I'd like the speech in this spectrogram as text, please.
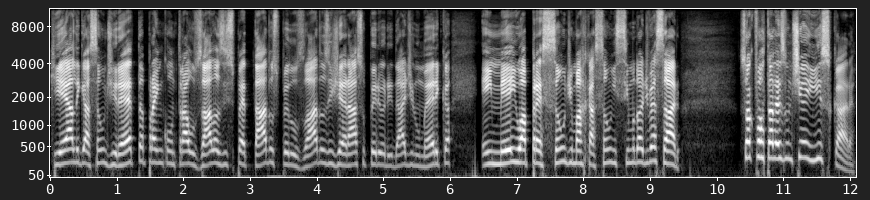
Que é a ligação direta para encontrar os alas espetados pelos lados e gerar superioridade numérica em meio à pressão de marcação em cima do adversário. Só que Fortaleza não tinha isso, cara.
